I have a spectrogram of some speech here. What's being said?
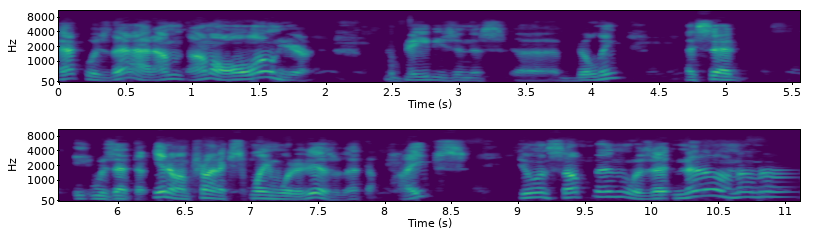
heck was that?" I'm I'm all alone here. The baby's in this uh, building. I said, "It was at the." You know, I'm trying to explain what it is. Was that the pipes doing something? Was that No, no, no,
